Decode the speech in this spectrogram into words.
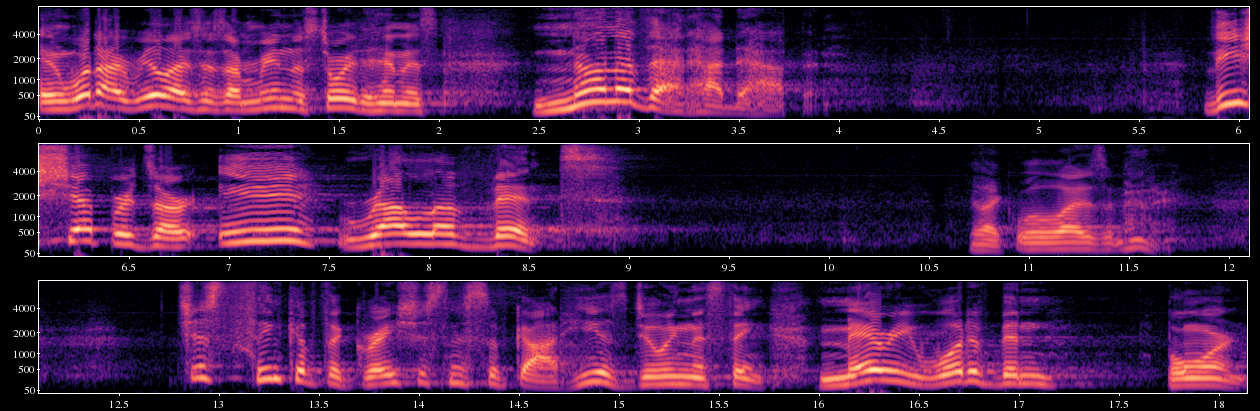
And what I realize as I'm reading the story to him is none of that had to happen. These shepherds are irrelevant. You're like, well, why does it matter? Just think of the graciousness of God. He is doing this thing. Mary would have been born,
